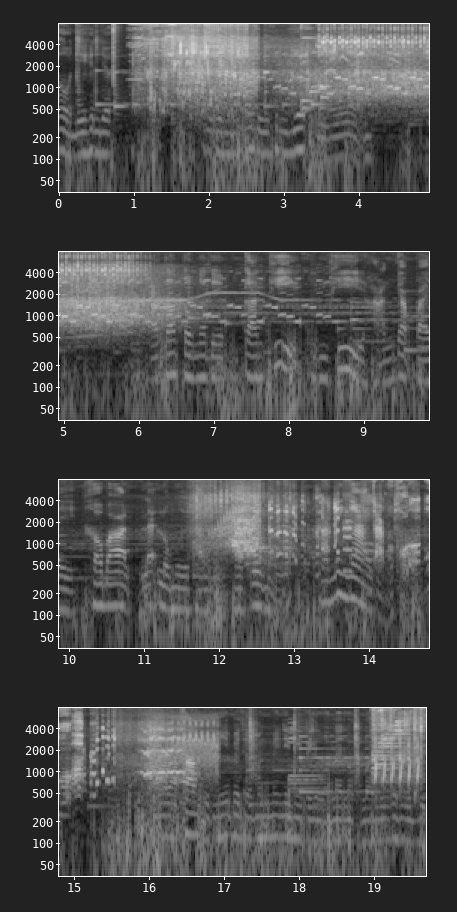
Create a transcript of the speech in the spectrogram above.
โอ้ดีขึ้นเยอะดีขึ้นเยอะเลยอาตานตรงนะเดฟการที่คุณพี่หันกลับไปเข้าบ้านและลงมือทำทาโก้มันไม่ง่ายเอาละข้ามจุดนี้ไปเถอะมันไม่ได้มีประโยชน์อะไรหรอกเราก็ดูดี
